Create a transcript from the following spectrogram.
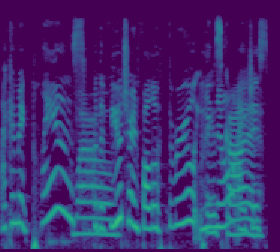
I can make plans for the future and follow through. you Praise know, I just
